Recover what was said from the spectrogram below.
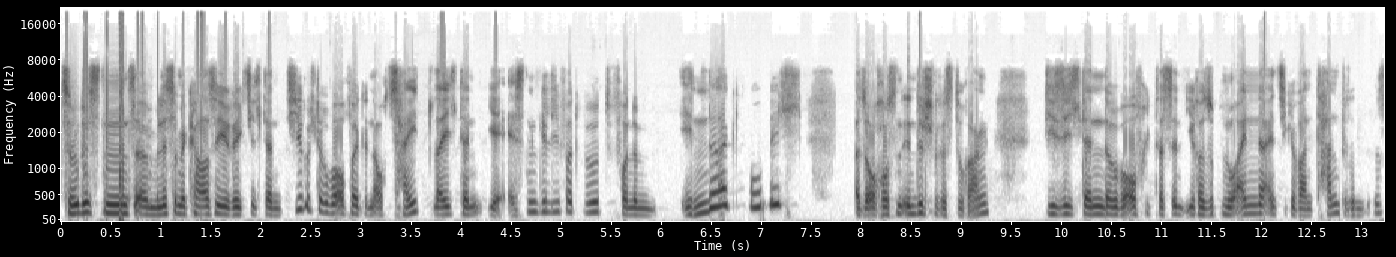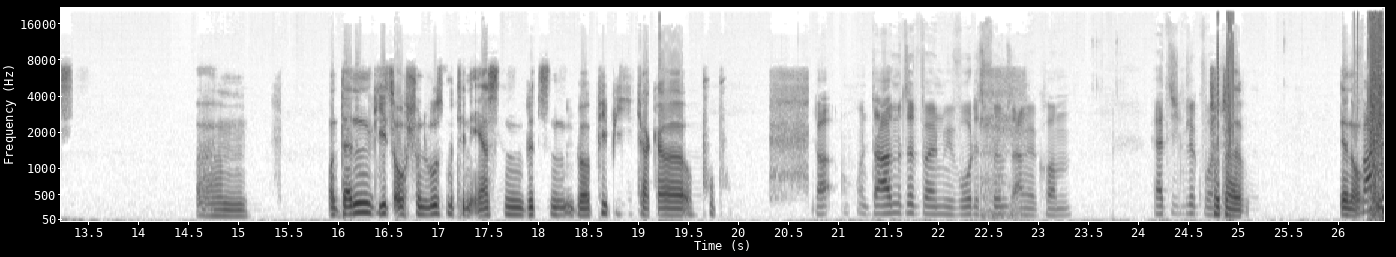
Zumindest äh, Melissa McCarthy regt sich dann tierisch darüber auf, weil dann auch zeitgleich dann ihr Essen geliefert wird von einem Inder, glaube ich. Also auch aus einem indischen Restaurant, die sich dann darüber aufregt, dass in ihrer Suppe nur eine einzige Wantan drin ist. Ähm, und dann geht's auch schon los mit den ersten Witzen über Pipi, Kaka und Pupu. Ja, und damit sind wir im Niveau des Films angekommen. Herzlichen Glückwunsch. Total. Genau. War das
